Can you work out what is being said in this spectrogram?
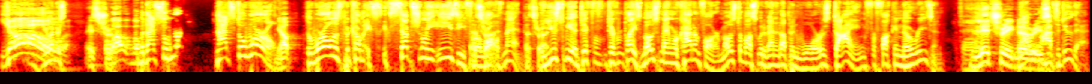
Yo, Do you understand? It's true. Why- but- But that's the world. That's the world. Yep. The world has become ex- exceptionally easy for That's a lot of men. That's right. It used to be a different different place. Most men were cannon fodder. Most of us would have ended up in wars, dying for fucking no reason. Literally no now we reason. don't have to do that.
